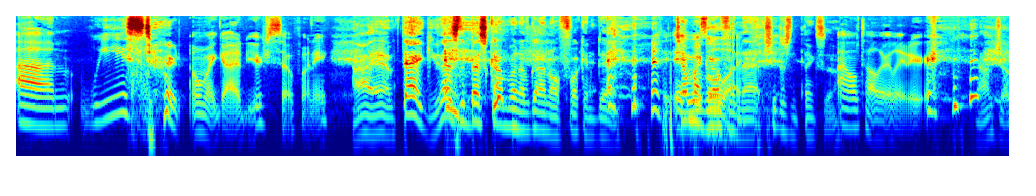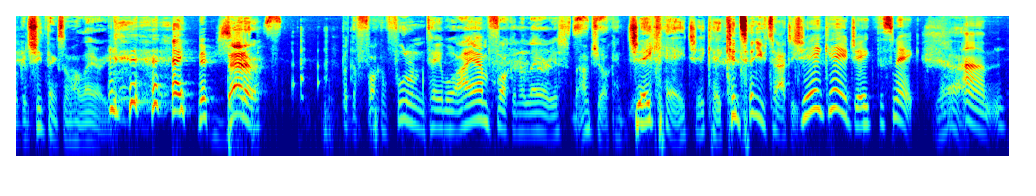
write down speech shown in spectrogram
Um, we start. Oh my god, you're so funny. I am. Thank you. That's the best compliment I've gotten all fucking day. Tell my was a girlfriend lie. that. She doesn't think so. I'll tell her later. I'm joking. She thinks I'm hilarious. I know she Better. Put the fucking food on the table. I am fucking hilarious. No, I'm joking. JK, JK. Continue, Tati. J.K. Jake the Snake. Yeah. Um.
